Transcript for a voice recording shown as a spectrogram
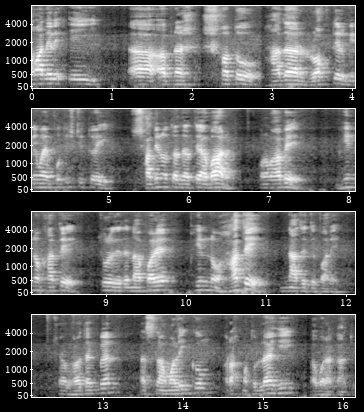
আমাদের এই আপনার শত হাজার রক্তের বিনিময়ে প্রতিষ্ঠিত এই স্বাধীনতা যাতে আবার কোনোভাবে ভিন্ন খাতে চলে যেতে না পারে, ভিন্ন হাতে না যেতে পারে। সবাই ভালো থাকবেন। আসসালামু আলাইকুম, রহমতুল্লাহি আবরাকাতুহ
